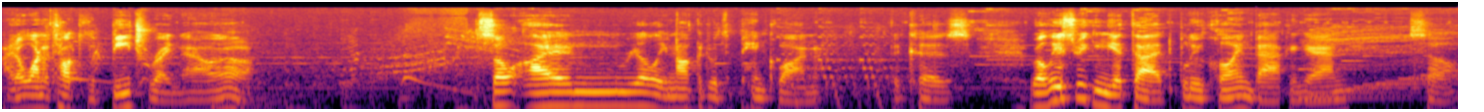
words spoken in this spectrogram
I don't want to talk to the beach right now. So I'm really not good with the pink one. Because, well, at least we can get that blue coin back again. So.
